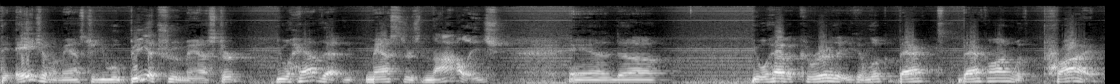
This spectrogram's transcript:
the age of a master, you will be a true master. You will have that master's knowledge, and uh, you will have a career that you can look back back on with pride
